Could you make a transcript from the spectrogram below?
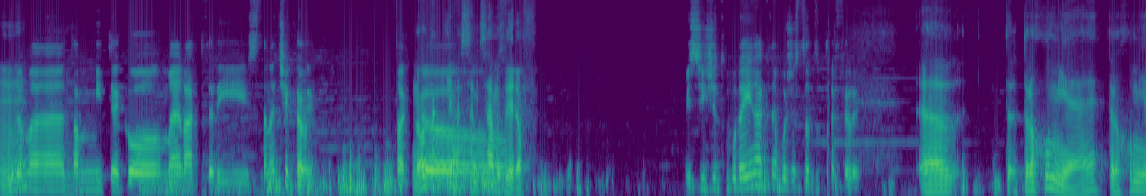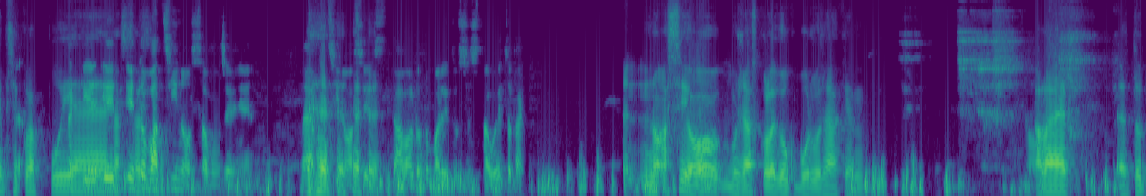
Hmm. Budeme hmm. tam mít jako jména, který jste nečekali. Tak, no, tak já jsem sám zvědav. Myslíš, že to bude jinak, nebo že jste to trefili? Uh, t- trochu mě, trochu mě překvapuje... Tak je, je, je to Vacíno samozřejmě. Ne, Vacíno asi dával dohromady tu sestavu, je to tak? No asi jo, možná s kolegou Kubou Dvořákem. No. Ale eh, to,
